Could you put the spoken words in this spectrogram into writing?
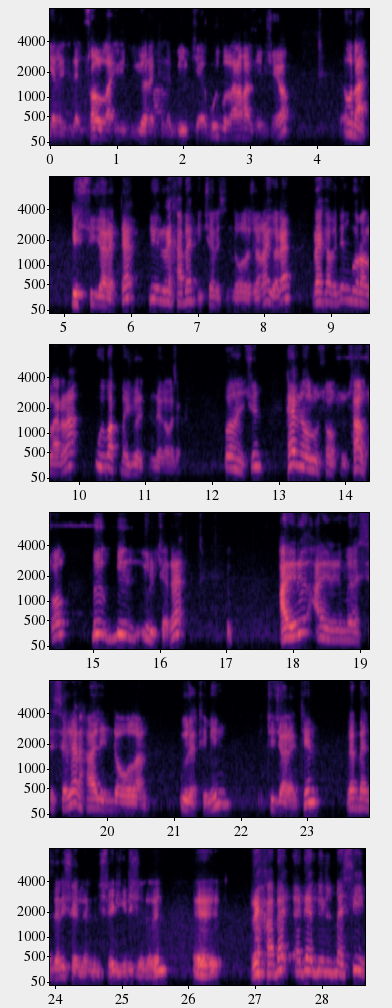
yönetilen, solla il- yönetilen bir ülkeye uygulanamaz diye bir şey yok. O da dış ticarette bir rekabet içerisinde olacağına göre rekabetin kurallarına uymak mecburiyetinde kalacak. Onun için her ne olursa olsun sağ sol bu bir ülkede ayrı ayrı müesseseler halinde olan üretimin, ticaretin ve benzeri şeylerin işte ilgili şeylerin e, rekabet edebilmesi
